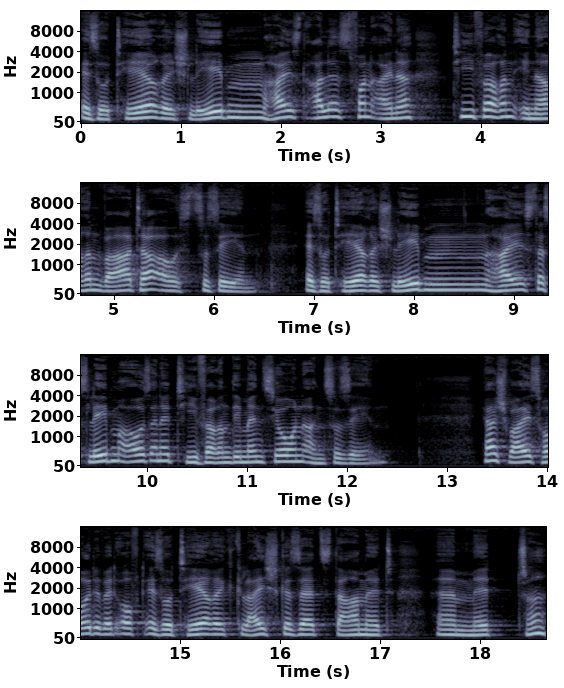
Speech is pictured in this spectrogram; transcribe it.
Esoterisch leben heißt alles von einer tieferen inneren Warte auszusehen. Esoterisch leben heißt das Leben aus einer tieferen Dimension anzusehen. Ja, ich weiß, heute wird oft Esoterik gleichgesetzt damit äh, mit äh,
